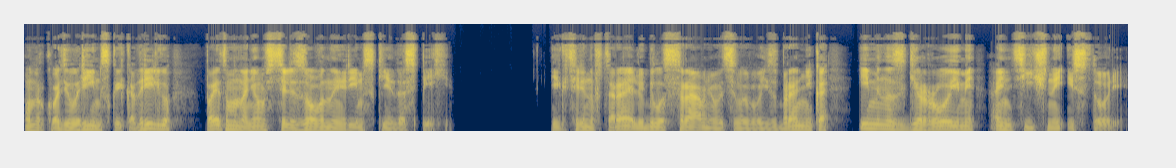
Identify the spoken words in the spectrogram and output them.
Он руководил римской кадрилью, поэтому на нем стилизованные римские доспехи. Екатерина II любила сравнивать своего избранника именно с героями античной истории.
